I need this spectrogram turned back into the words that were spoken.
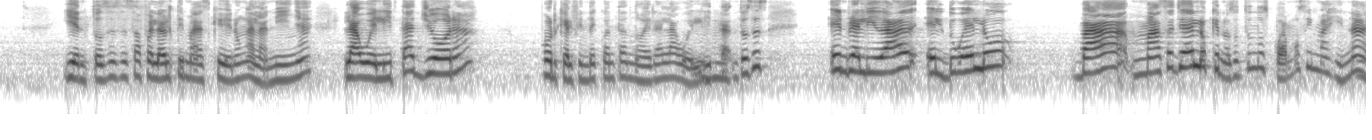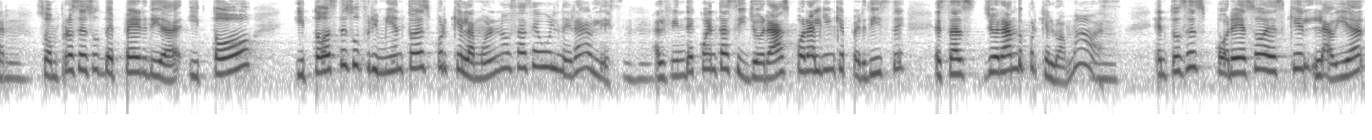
y entonces esa fue la última vez que vieron a la niña. La abuelita llora porque al fin de cuentas no era la abuelita. Entonces, en realidad el duelo va más allá de lo que nosotros nos podamos imaginar. Son procesos de pérdida y todo y todo este sufrimiento es porque el amor nos hace vulnerables. Al fin de cuentas, si lloras por alguien que perdiste, estás llorando porque lo amabas. Entonces, por eso es que la vida,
